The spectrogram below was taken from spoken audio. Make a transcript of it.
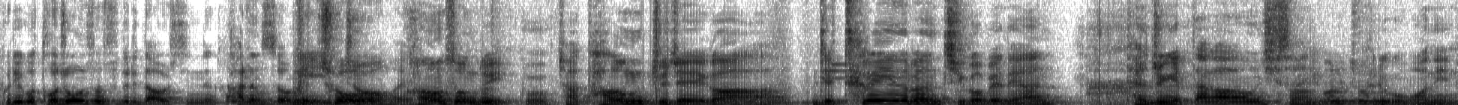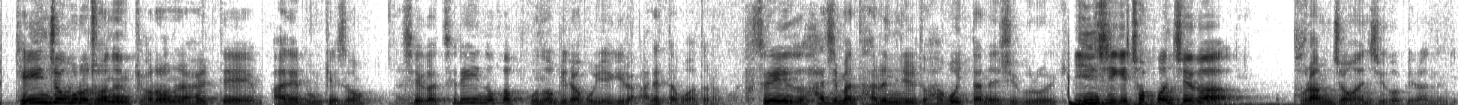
그리고 더 좋은 선수들이 나올 수 있는 가능성이 그쵸. 있죠. 예. 가능성도 있고. 자, 다음 주제가 이제 트레이너라는 직업에 대한 대중의 따가운 시선 그리고 원인. 개인적으로 저는 결혼을 할 때 아내분께서 제가 트레이너가 본업이라고 얘기를 안 했다고 하더라고요. 트레이너도 하지만 다른 일도 하고 있다는 식으로. 인식이 첫 번째가 불안정한 직업이라는 게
